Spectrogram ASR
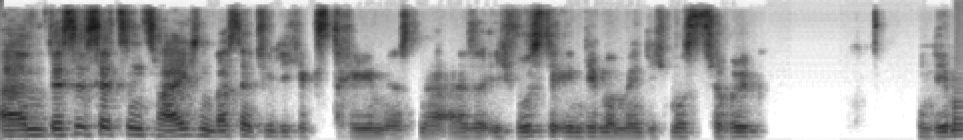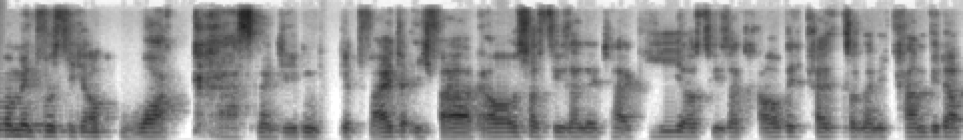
Ähm, das ist jetzt ein Zeichen, was natürlich extrem ist. Ne? Also ich wusste in dem Moment, ich muss zurück. In dem Moment wusste ich auch, wow, krass, mein Leben geht weiter. Ich war raus aus dieser Lethargie, aus dieser Traurigkeit, sondern ich kam wieder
